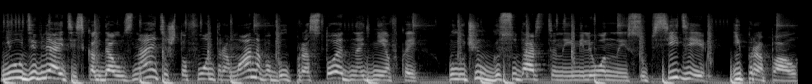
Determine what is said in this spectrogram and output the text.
Не удивляйтесь, когда узнаете, что фонд Романова был простой однодневкой, получил государственные миллионные субсидии и пропал.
